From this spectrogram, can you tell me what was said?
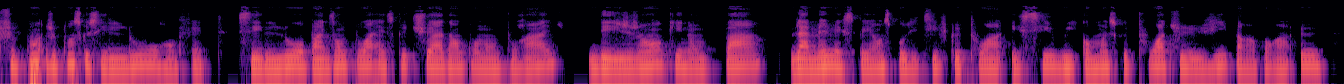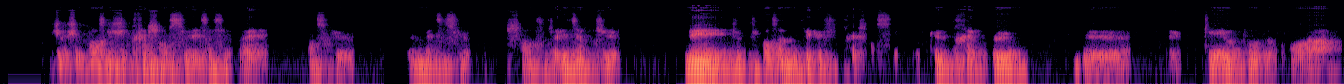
je, pense, je pense que c'est lourd en fait. C'est lourd. Par exemple, toi, est-ce que tu as dans ton entourage des gens qui n'ont pas la même expérience positive que toi? Et si oui, comment est-ce que toi, tu le vis par rapport à eux? Je, pense que je suis très chanceux, ça c'est vrai. Je pense que je mettre sur chance, j'allais dire Dieu. Mais je pense en effet que suis très chanceux, que très peu de, de autour de moi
